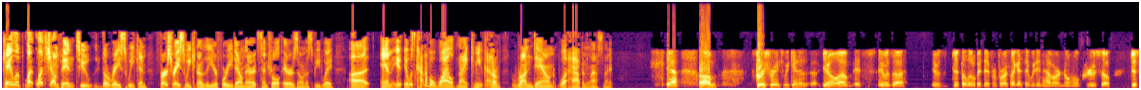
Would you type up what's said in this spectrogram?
Caleb, let let's jump into the race weekend. First race weekend of the year for you down there at Central Arizona Speedway. Uh, and it, it was kind of a wild night. Can you kind of run down what happened last night? Yeah. Um first race weekend uh, you know, um it's it was uh it was just a little bit different for us. Like I said, we didn't have our normal crew, so just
